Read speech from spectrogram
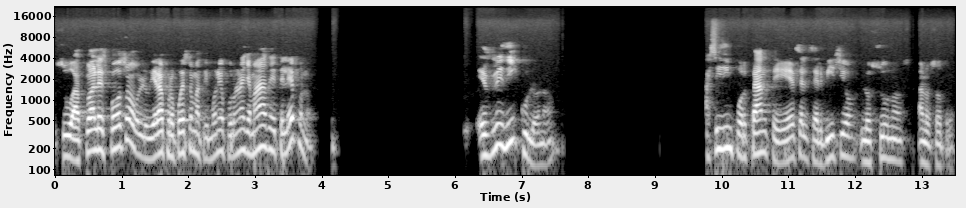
su actual esposo le hubiera propuesto matrimonio por una llamada de teléfono? Es ridículo, ¿no? Así de importante es el servicio los unos a los otros.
